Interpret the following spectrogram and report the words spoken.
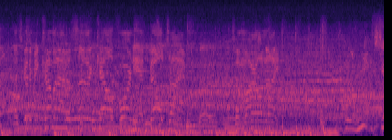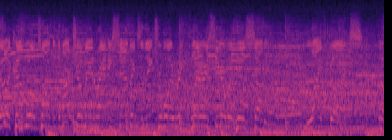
that's going to be coming out of Southern California at bell time tomorrow night. Still to come, we'll talk to the Macho Man Randy Savage. The Nature Boy Ric Flair is here with his uh, lifeguards.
